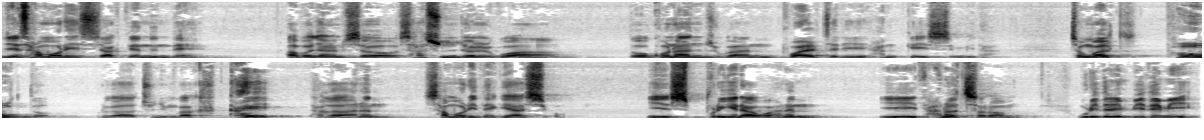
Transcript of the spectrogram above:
이제 3월이 시작됐는데 아버지 하나님께서 사순절과 또 고난주간 부활절이 함께 있습니다. 정말 더욱더 우리가 주님과 가까이 다가가는 3월이 되게 하시고 이 스프링이라고 하는 이 단어처럼 우리들의 믿음이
